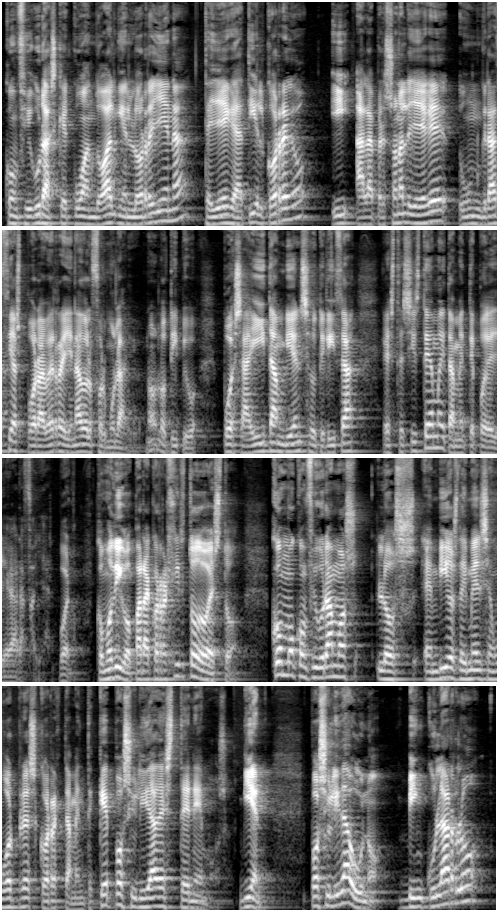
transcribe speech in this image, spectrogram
configuras que cuando alguien lo rellena, te llegue a ti el correo y a la persona le llegue un gracias por haber rellenado el formulario, ¿no? Lo típico. Pues ahí también se utiliza este sistema y también te puede llegar a fallar. Bueno, como digo, para corregir todo esto, ¿cómo configuramos los envíos de emails en WordPress correctamente? ¿Qué posibilidades tenemos? Bien, posibilidad 1, vincularlo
